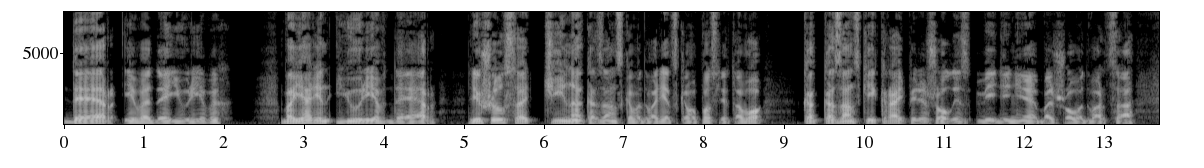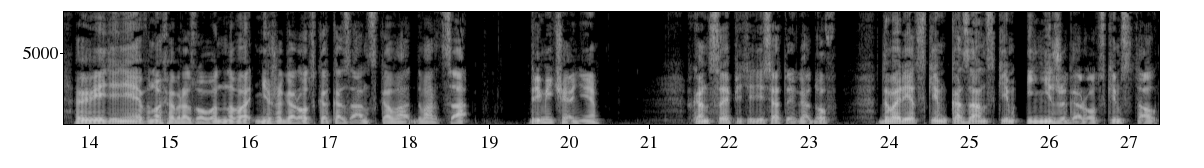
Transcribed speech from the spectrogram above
Д.Р. и В.Д. Юрьевых. Боярин Юрьев Д.Р. лишился чина Казанского дворецкого после того, как Казанский край перешел из ведения Большого дворца в ведение вновь образованного Нижегородско-Казанского дворца. Примечание. В конце 50-х годов Дворецким, Казанским и Нижегородским стал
